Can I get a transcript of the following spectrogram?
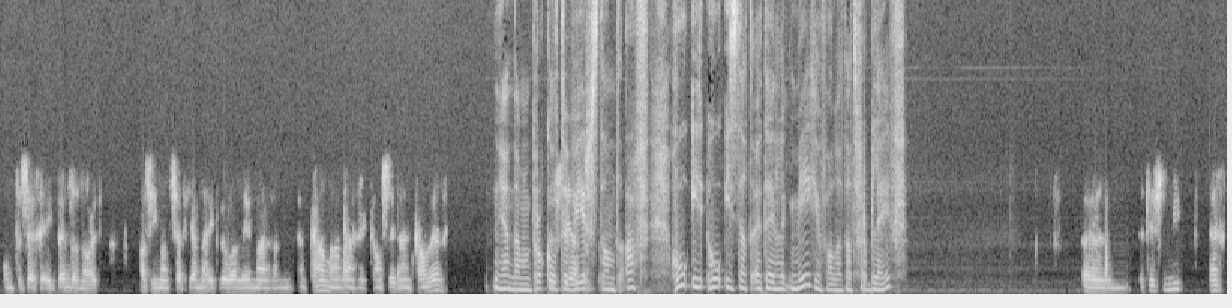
om te zeggen: Ik ben er nooit. Als iemand zegt: Ja, maar ik wil alleen maar een, een kamer waar ik kan zitten en kan werken. Ja, dan brokkelt dus de weerstand af. Hoe is, hoe is dat uiteindelijk meegevallen, dat verblijf? Ehm, het is niet echt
